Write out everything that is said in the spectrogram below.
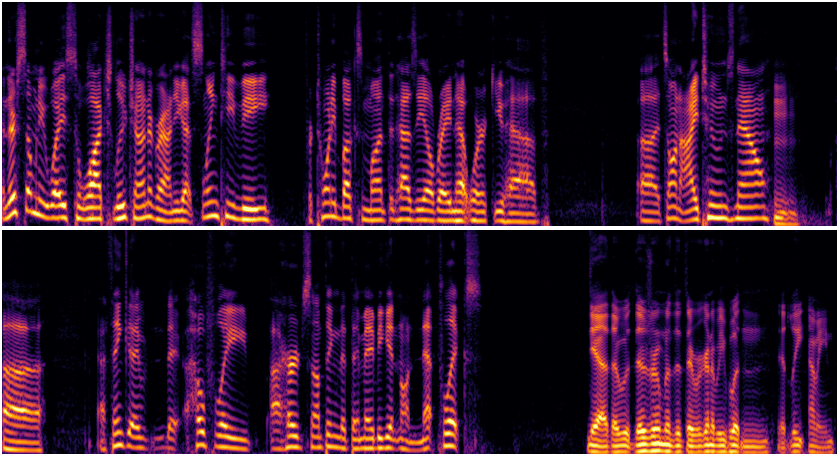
And there's so many ways to watch Lucha Underground. You got Sling TV for twenty bucks a month. It has the El Rey Network. You have, uh, it's on iTunes now. Mhm. Uh, I think they, they, hopefully I heard something that they may be getting on Netflix. Yeah, there, there's rumor that they were going to be putting at least, I mean,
